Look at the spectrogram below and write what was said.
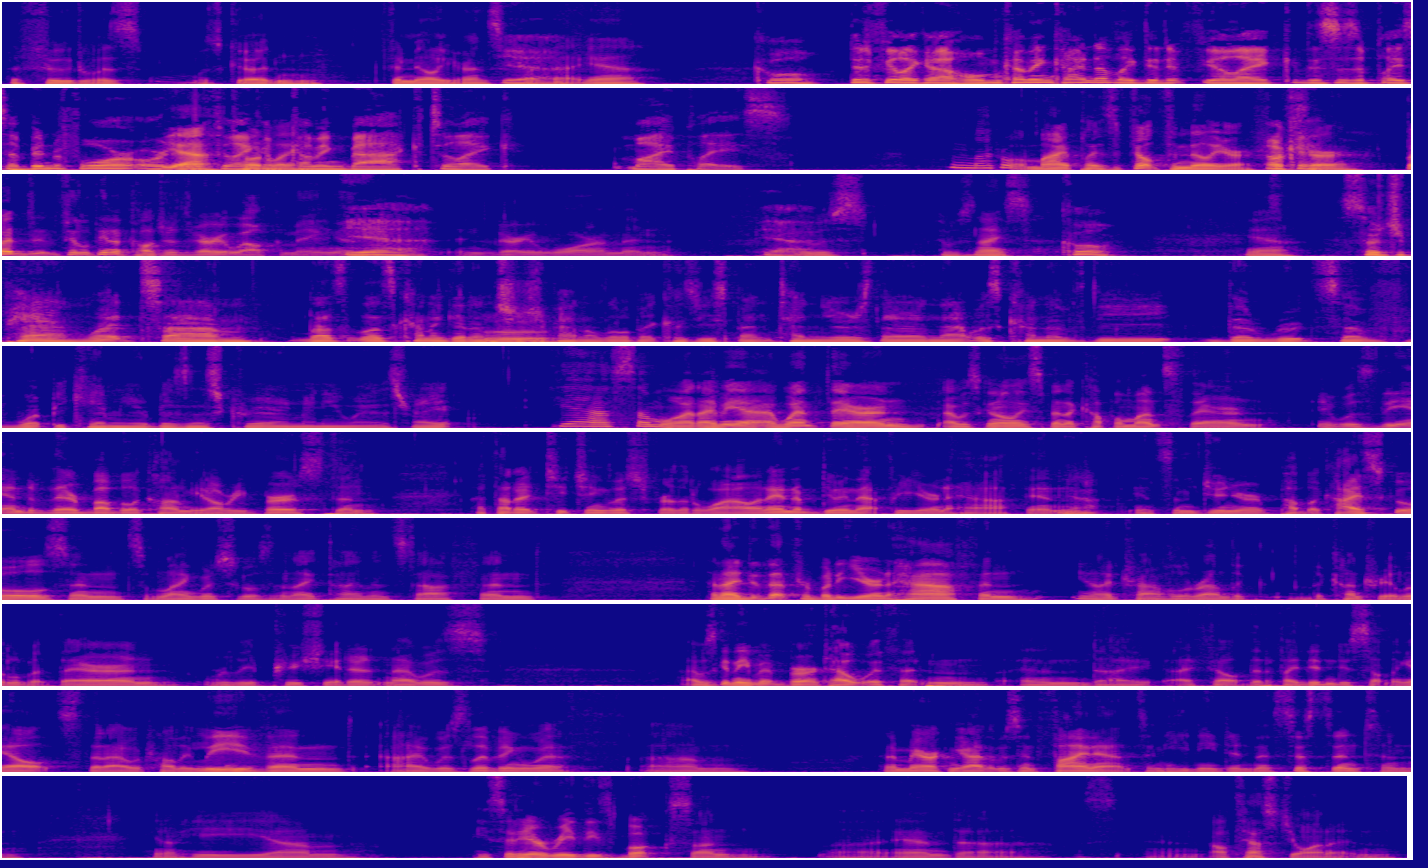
the food was was good and familiar and stuff like that. Yeah, cool. Did it feel like a homecoming kind of like? Did it feel like this is a place I've been before, or did Yeah, it feel like totally. I'm coming back to like my place? Mm, I don't know my place. It felt familiar for Okay. sure. But Filipino culture is very welcoming. And, Yeah. and very warm, and Yeah, it was it was nice. cool. Yeah. So Japan, what? Um, let's let's kind of get into Mm. Japan a little bit because you spent ten years there, and that was kind of the the roots of what became your business career in many ways, right? Yeah, somewhat. I mean, I went there and I was going to only spend a couple months there, and it was the end of their bubble economy had already burst, and I thought I'd teach English for a little while, and I ended up doing that for a year and a half in Yeah. in some junior public high schools and some language schools at nighttime and stuff, and and I did that for about a year and a half, and you know I traveled around the the country a little bit there and really appreciated it, and I was. I was getting a bit burnt out with it, and and I, I felt that if I didn't do something else, that I would probably leave. And I was living with um, an American guy that was in finance, and he needed an assistant, and you know he um, he said, "Here, read these books on, uh, and uh, and I'll test you on it." And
